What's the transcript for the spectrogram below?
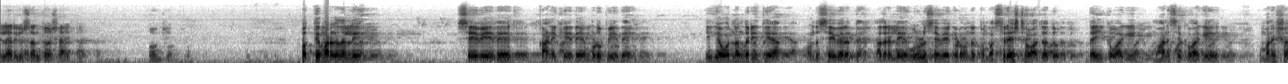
ಎಲ್ಲರಿಗೂ ಸಂತೋಷ ಆಯ್ತು. ಓಂಜಿ ಭಕ್ತಿ ಮಾರ್ಗದಲ್ಲಿ ಸೇವೆ ಇದೆ, ಕಾಣಿಕೆ ಇದೆ, ಮುಡುಪಿ ಇದೆ. ಹೀಗೆ ಒಂದೊಂದು ರೀತಿಯ ಒಂದು ಸೇವೆ ಇರುತ್ತೆ. ಅದರಲ್ಲಿ ಉರುಳು ಸೇವೆ ಕೂಡ ಒಂದು ತುಂಬಾ ಶ್ರೇಷ್ಠವಾದದ್ದು. ದೈಹಿಕವಾಗಿ, ಮಾನಸಿಕವಾಗಿ ಮನುಷ್ಯ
